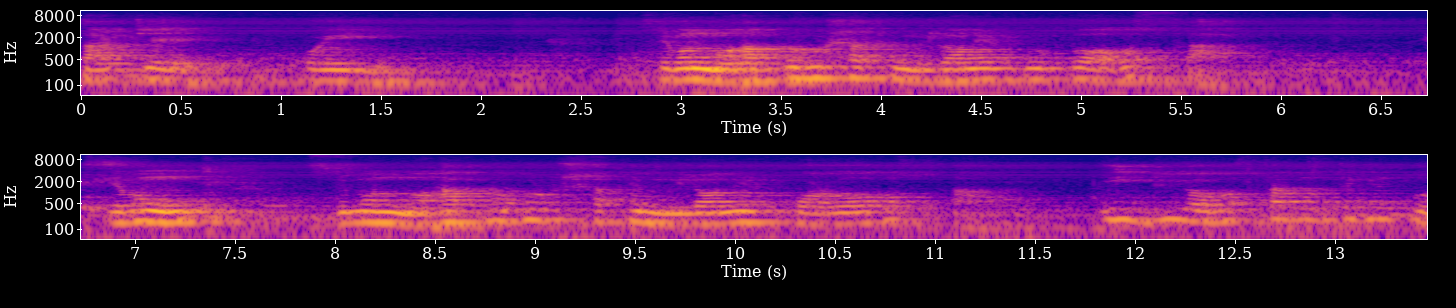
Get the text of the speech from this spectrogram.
তার যে ওই শ্রীমন মহাপ্রভুর সাথে মিলনের পূর্ব অবস্থা এবং শ্রীমন মহাপ্রভুর সাথে মিলনের পর অবস্থা, এই দুই অবস্থার মধ্যে কিন্তু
